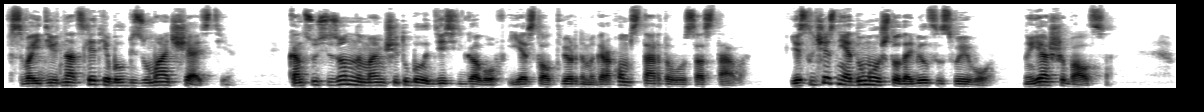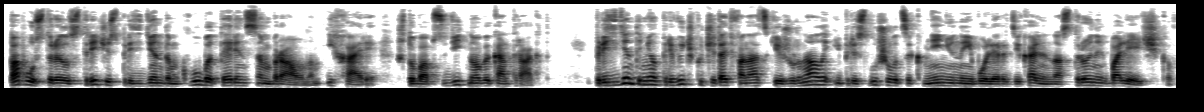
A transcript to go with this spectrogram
В свои 19 лет я был без ума от счастья. К концу сезона на моем счету было 10 голов, и я стал твердым игроком стартового состава. Если честно, я думал, что добился своего. Но я ошибался. Папа устроил встречу с президентом клуба Терренсом Брауном и Харри, чтобы обсудить новый контракт. Президент имел привычку читать фанатские журналы и прислушиваться к мнению наиболее радикально настроенных болельщиков,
